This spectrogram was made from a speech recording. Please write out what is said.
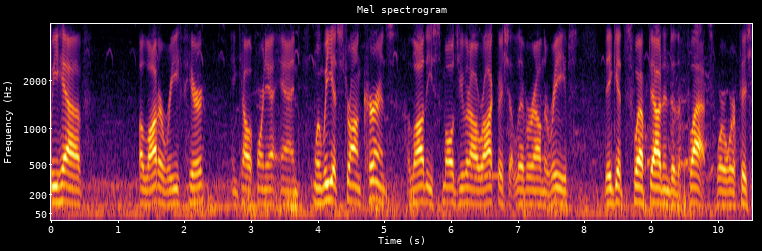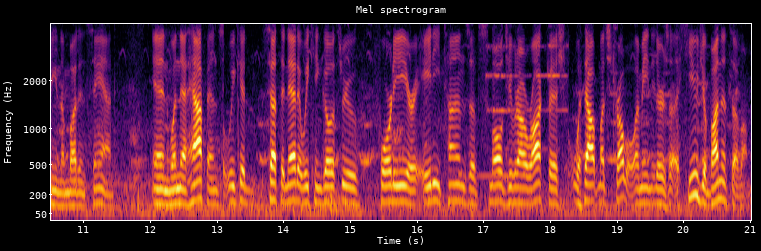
We have a lot of reef here in California and when we get strong currents, a lot of these small juvenile rockfish that live around the reefs, they get swept out into the flats where we're fishing in the mud and sand. And when that happens, we could set the net and we can go through 40 or 80 tons of small juvenile rockfish without much trouble. I mean, there's a huge abundance of them.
